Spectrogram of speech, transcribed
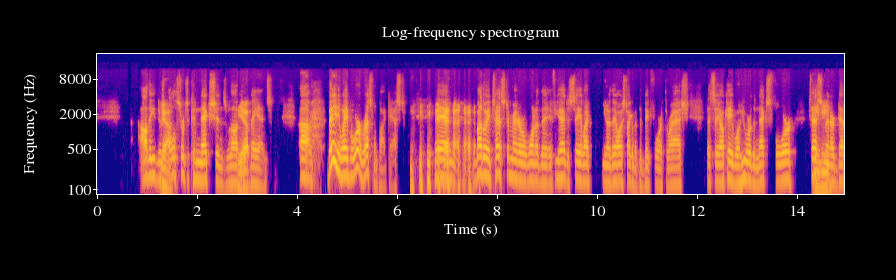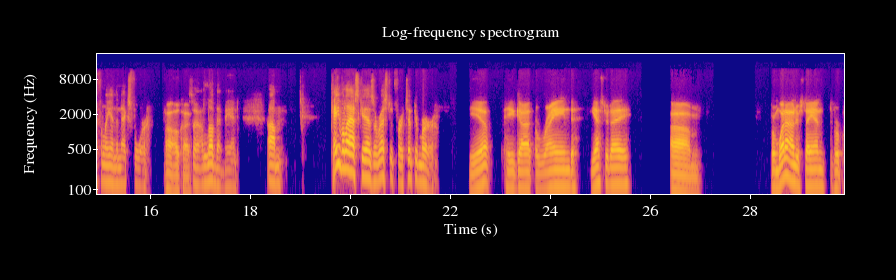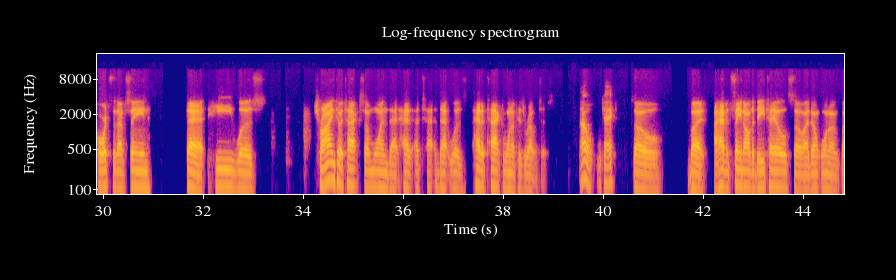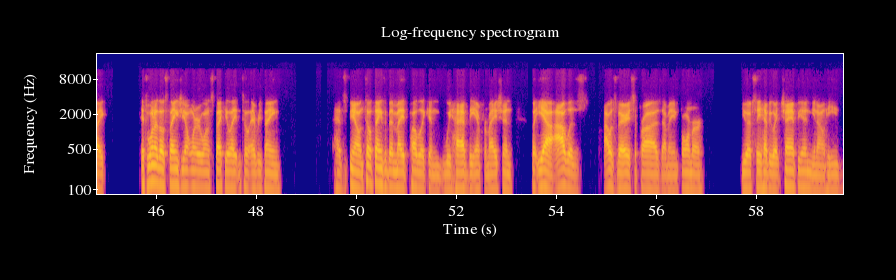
all the there's Yeah. all sorts of connections with all these Yep. bands. Uh, but anyway, but we're a wrestling podcast. And by the way, Testament are one of the, if you had to say, like, you know, they always talk about the big four thrash. They say, okay, well, who are the next four? Testament are definitely in the next four. oh, okay. So I love that band. Um, Cain Velasquez arrested for attempted murder. Yep. He got arraigned yesterday. Um, from what I understand, the reports that I've seen, that he was trying to attack someone that had atta- that was had attacked one of his relatives. Oh, okay. So, but I haven't seen all the details, so I don't want to like. It's one of those things you don't really want to speculate until everything has, you know, until things have been made public and we have the information. But yeah, I was, I was very surprised. I mean, former UFC heavyweight champion, you know, he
